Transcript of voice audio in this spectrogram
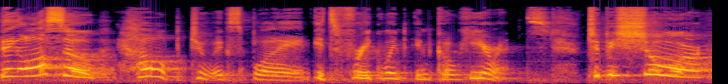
They also help to explain its frequent incoherence. To be sure,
